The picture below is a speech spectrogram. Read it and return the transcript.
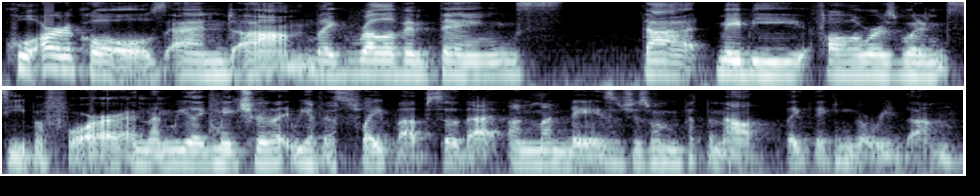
cool articles and um, like relevant things that maybe followers wouldn't see before, and then we like make sure that we have a swipe up so that on Mondays, which is when we put them out, like they can go read them.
